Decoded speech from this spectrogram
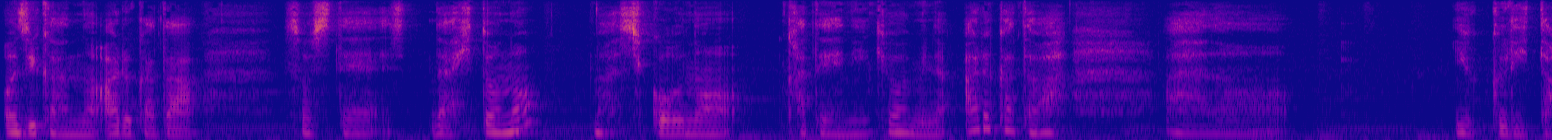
お時間のある方そして人の、まあ、思考の過程に興味のある方はあのゆっくりと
